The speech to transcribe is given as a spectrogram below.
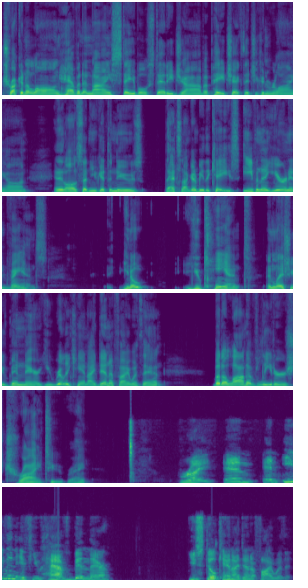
trucking along, having a nice, stable, steady job, a paycheck that you can rely on, and then all of a sudden you get the news that's not going to be the case, even a year in advance. You know, you can't, unless you've been there, you really can't identify with that but a lot of leaders try to, right? Right. And and even if you have been there, you still can't identify with it.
